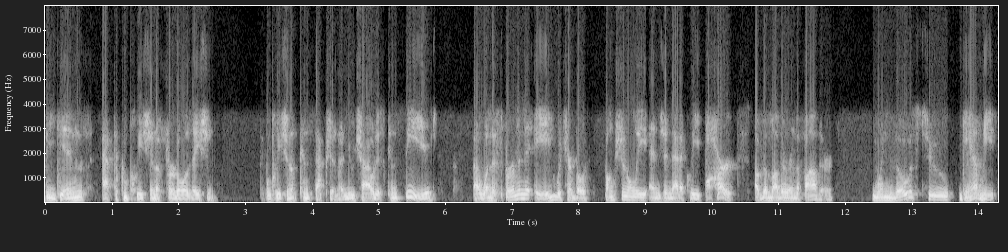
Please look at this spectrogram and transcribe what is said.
begins at the completion of fertilization, the completion of conception. A new child is conceived uh, when the sperm and the egg, which are both functionally and genetically parts of the mother and the father, when those two gametes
